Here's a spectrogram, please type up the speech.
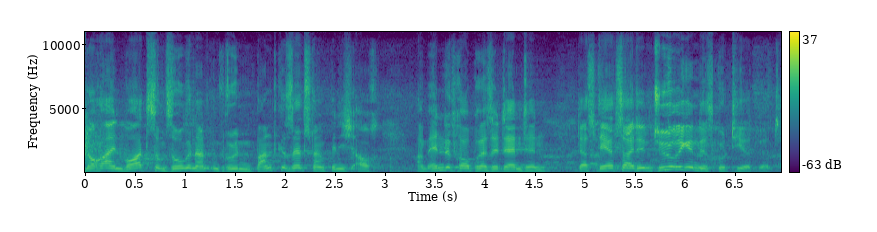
noch ein Wort zum sogenannten Grünen Bandgesetz. Dann bin ich auch am Ende, Frau Präsidentin, das derzeit in Thüringen diskutiert wird.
